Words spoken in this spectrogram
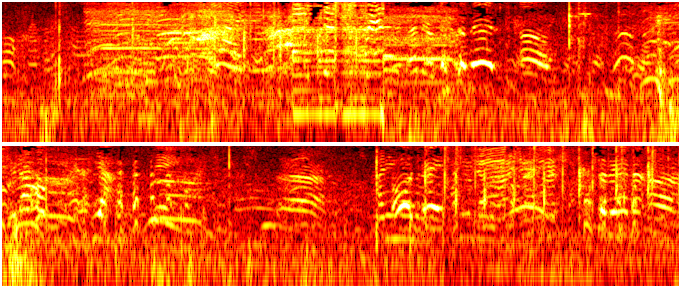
So then, um, you're not helping me. Yeah. Oh, say, So then, uh,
